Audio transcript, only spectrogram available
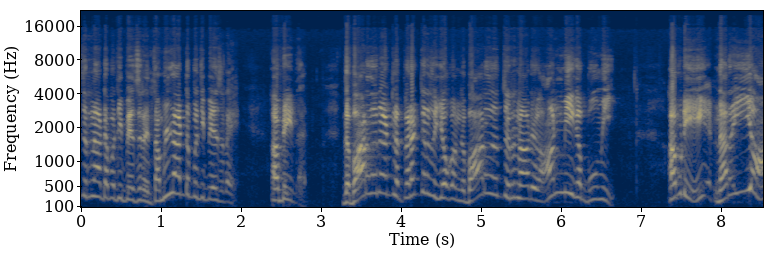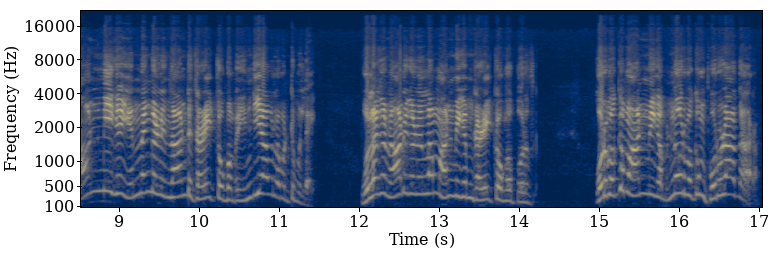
திருநாட்டை பற்றி பேசுகிறேன் தமிழ்நாட்டை பற்றி பேசுகிறேன் அப்படின்னார். இந்த பாரத நாட்டில் பிறக்கிறது யோகம் இந்த பாரத திருநாடு ஆன்மீக பூமி. அப்படி நிறைய ஆன்மீக எண்ணங்கள் இந்த ஆண்டு தழைத்தோங்க இந்தியாவில் மட்டுமில்லை. உலக நாடுகளெல்லாம் ஆன்மீகம் தழைத்தோங்க போகிறது ஒரு பக்கம் ஆன்மீகம் இன்னொரு பக்கம் பொருளாதாரம்.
